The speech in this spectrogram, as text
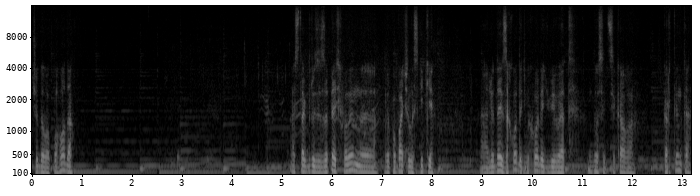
Чудова погода. Ось так, друзі, за 5 хвилин е, ви побачили, скільки е, людей заходить, виходить в бювет. Досить цікава картинка.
